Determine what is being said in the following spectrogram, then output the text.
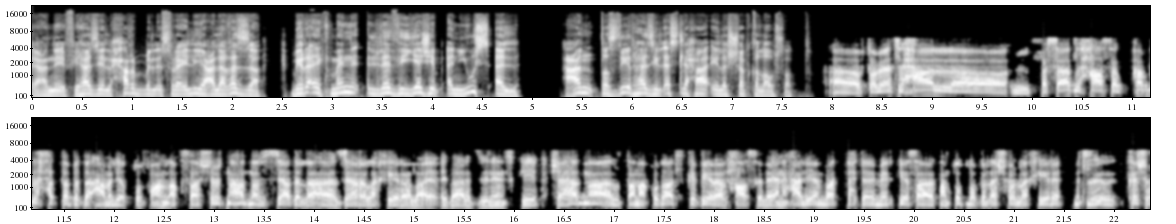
يعني في هذه الحرب الإسرائيلية على غزة. برأيك من الذي يجب أن يسأل عن تصدير هذه الأسلحة إلى الشرق الأوسط؟ آه، بطبيعة الحال آه، الفساد الحاصل قبل حتى بدء عملية طوفان الأقصى شفنا هذا الزيادة الزيارة الأخيرة لإدارة زيلينسكي شاهدنا التناقضات الكبيرة الحاصلة. يعني حاليا الولايات المتحدة الأمريكية صارت عم تطلب بالأشهر الأخيرة مثل كشف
